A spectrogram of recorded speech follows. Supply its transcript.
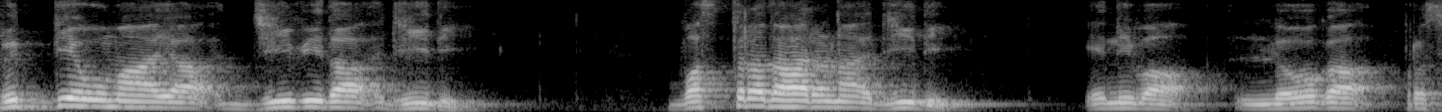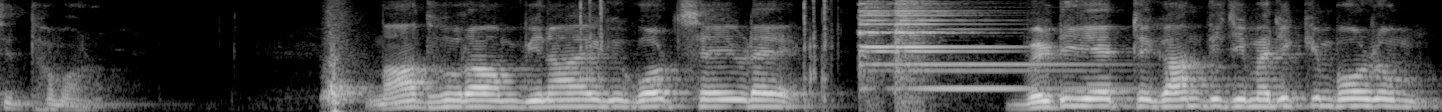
ഹൃദ്യവുമായ ജീവിത രീതി വസ്ത്രധാരണ രീതി എന്നിവ ലോക പ്രസിദ്ധമാണ്. നാഥുറാം വിനായക് ഗോഡ്സെയുടെ വെടിയേറ്റ് ഗാന്ധിജി മരിക്കുമ്പോഴും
